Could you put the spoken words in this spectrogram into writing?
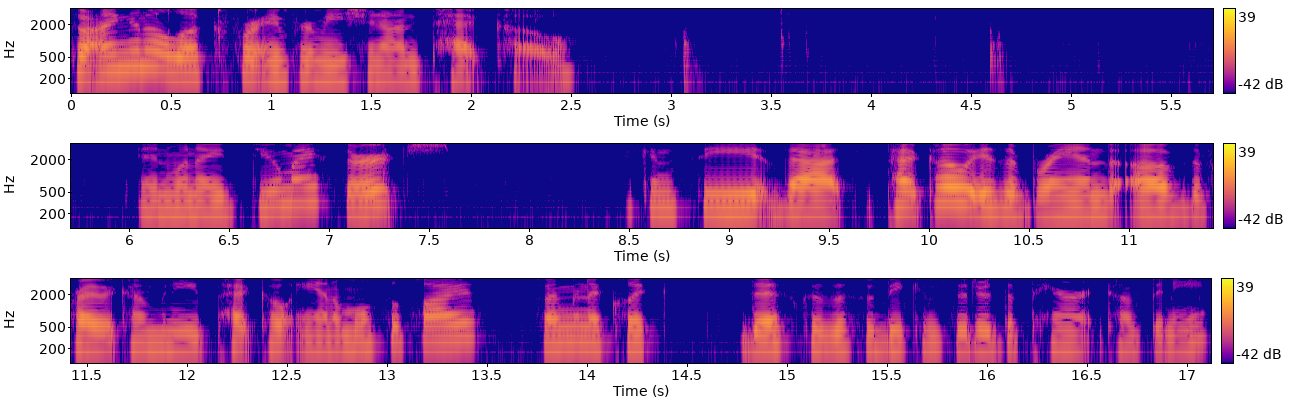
So I'm going to look for information on Petco. And when I do my search, can see that Petco is a brand of the private company Petco Animal Supplies. So I'm going to click this because this would be considered the parent company.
